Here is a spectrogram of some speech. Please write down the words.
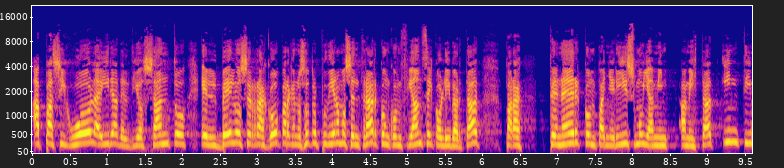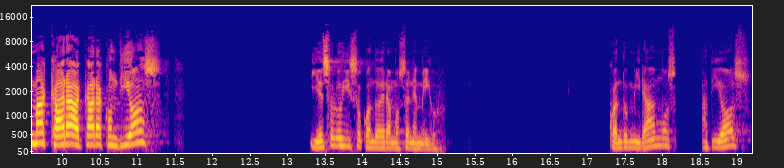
apaciguó la ira del Dios Santo, el velo se rasgó para que nosotros pudiéramos entrar con confianza y con libertad para tener compañerismo y amistad íntima cara a cara con Dios. Y eso lo hizo cuando éramos enemigos. Cuando miramos a Dios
